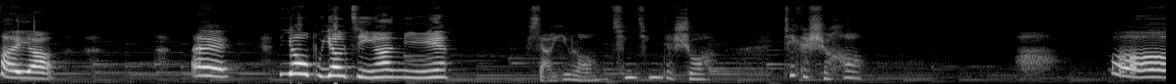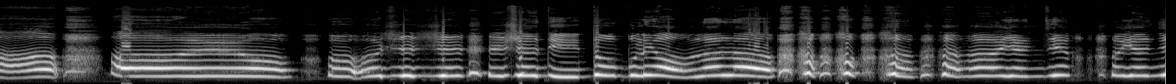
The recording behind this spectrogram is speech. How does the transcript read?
害呀！哎，要不要紧啊你？小翼龙轻轻地说：“这个时候，啊，哎呀，啊，身身身体动不了了啦，眼睛眼睛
